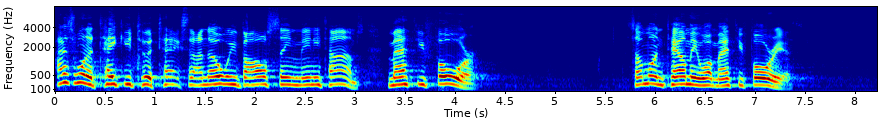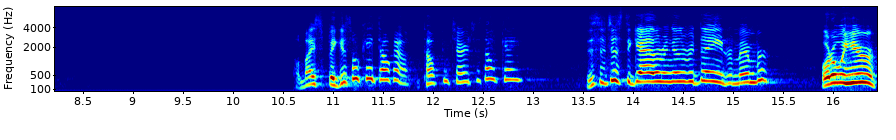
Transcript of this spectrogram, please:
I just want to take you to a text that I know we've all seen many times Matthew 4. Someone tell me what Matthew 4 is. Somebody speak. It's okay. Talk out. Talk in church. It's okay. This is just the gathering of the redeemed, remember? What are we here?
